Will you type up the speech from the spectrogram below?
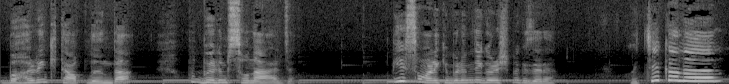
Bahar'ın kitaplığında bu bölüm sona erdi. Bir sonraki bölümde görüşmek üzere. Hoşçakalın.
